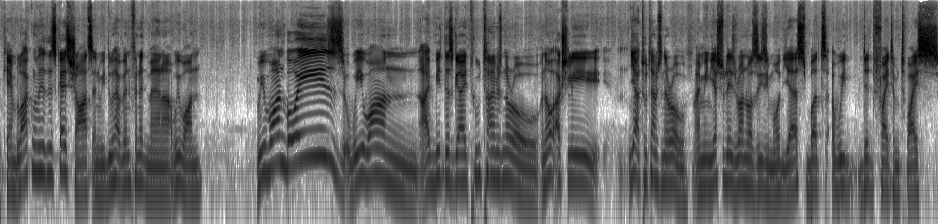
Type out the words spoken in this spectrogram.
Okay, I'm blocking this guy's shots and we do have infinite mana. We won. We won, boys! We won! I beat this guy two times in a row. No, actually, yeah, two times in a row. I mean, yesterday's run was easy mode, yes, but we did fight him twice,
